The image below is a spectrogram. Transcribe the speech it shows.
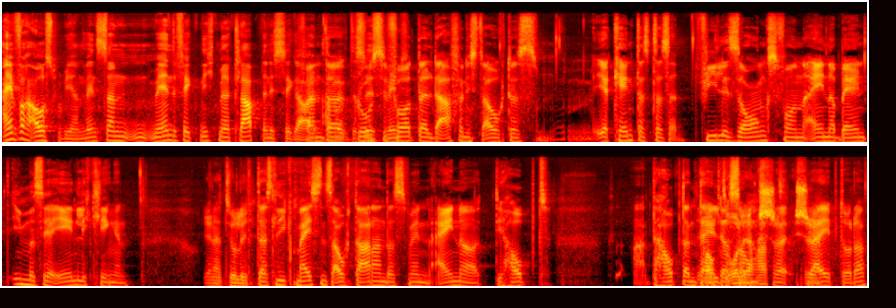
Einfach ausprobieren. Wenn es dann im Endeffekt nicht mehr klappt, dann ist es egal. Der große Vorteil davon ist auch, dass ihr kennt, dass, dass viele Songs von einer Band immer sehr ähnlich klingen. ja, natürlich. Das liegt meistens auch daran, dass wenn einer die Haupt, der Hauptanteil der Songs schrei ja. schreibt, oder?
